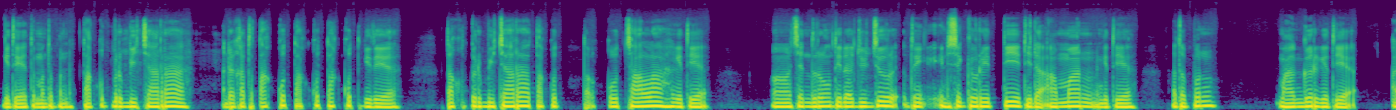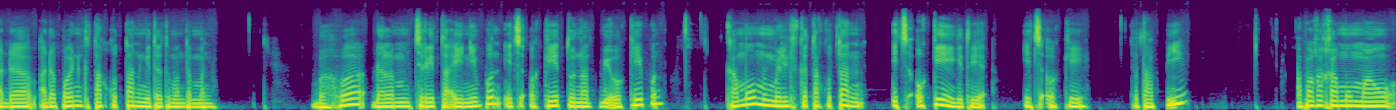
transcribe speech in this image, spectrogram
gitu ya teman-teman. Takut berbicara. Ada kata takut takut takut gitu ya. Takut berbicara takut takut salah gitu ya. Uh, cenderung tidak jujur insecurity tidak aman gitu ya. Ataupun mager gitu ya. Ada ada poin ketakutan gitu teman-teman. Bahwa dalam cerita ini pun it's okay to not be okay pun kamu memiliki ketakutan it's okay gitu ya. It's okay. Tetapi apakah kamu mau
